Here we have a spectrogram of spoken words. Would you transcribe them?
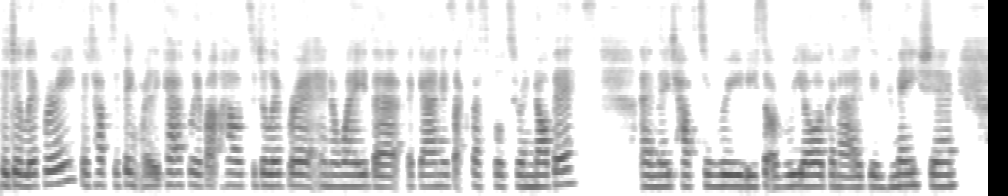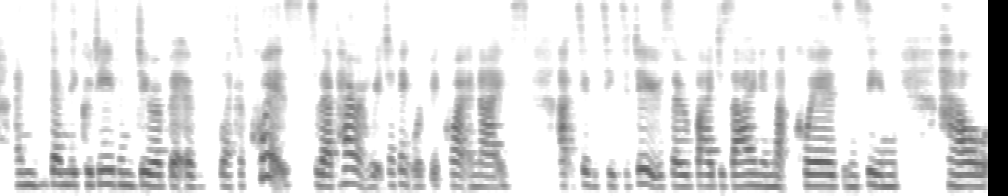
The delivery, they'd have to think really carefully about how to deliver it in a way that again is accessible to a novice. And they'd have to really sort of reorganize the information. And then they could even do a bit of like a quiz to their parent, which I think would be quite a nice activity to do. So by designing that quiz and seeing how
